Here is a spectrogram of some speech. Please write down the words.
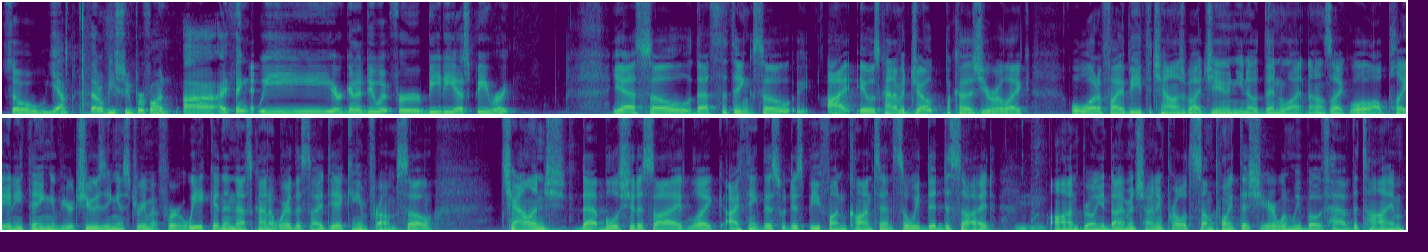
So, yeah, that'll be super fun. Uh, I think we are going to do it for BDSP, right? Yeah, so that's the thing. So I it was kind of a joke because you were like, well, what if I beat the challenge by June? You know, then what? And I was like, well, I'll play anything of your choosing and stream it for a week. And then that's kind of where this idea came from. So, challenge that bullshit aside, like, I think this would just be fun content. So, we did decide on Brilliant Diamond Shining Pearl at some point this year when we both have the time.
